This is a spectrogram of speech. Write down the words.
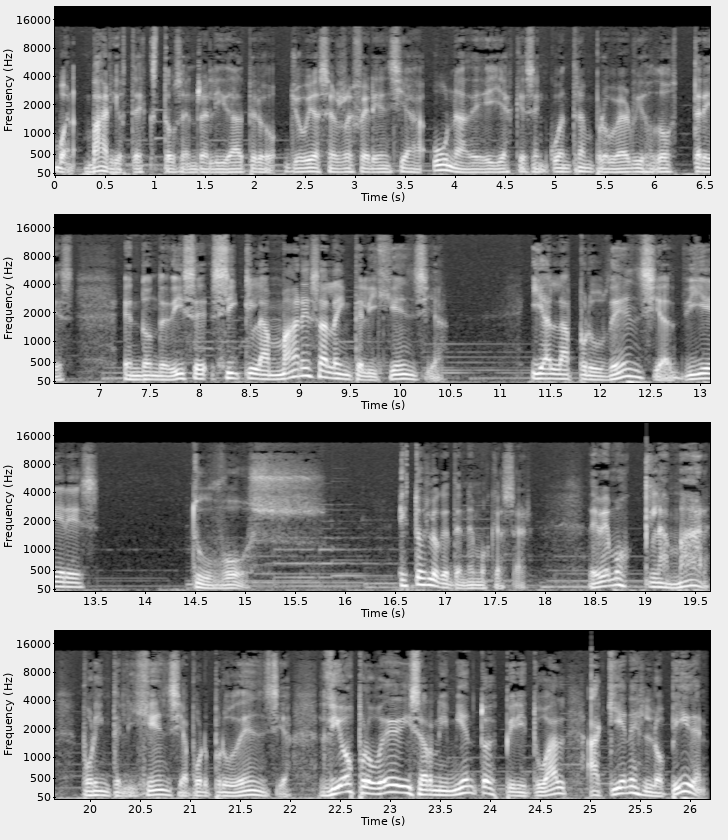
bueno, varios textos en realidad, pero yo voy a hacer referencia a una de ellas que se encuentra en Proverbios 2.3, en donde dice, si clamares a la inteligencia y a la prudencia dieres tu voz. Esto es lo que tenemos que hacer. Debemos clamar por inteligencia, por prudencia. Dios provee discernimiento espiritual a quienes lo piden.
